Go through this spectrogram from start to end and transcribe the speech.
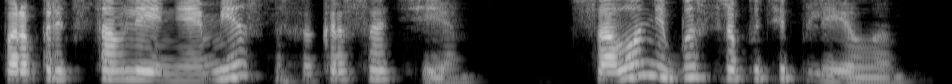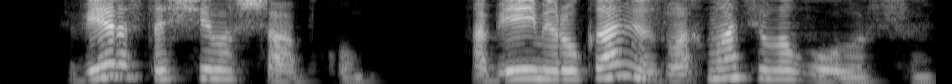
про представление местных о красоте. В салоне быстро потеплело. Вера стащила шапку. Обеими руками взлохматила волосы.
